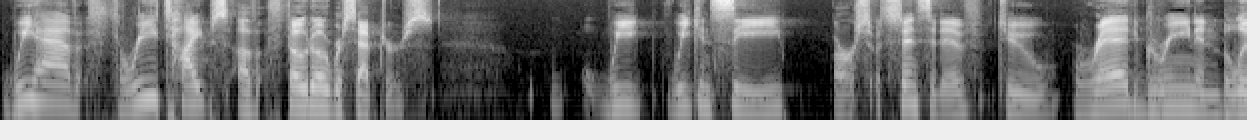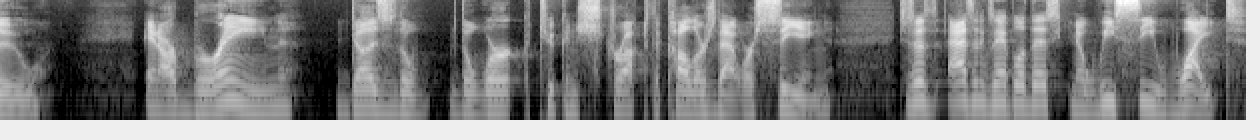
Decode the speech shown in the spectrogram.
we have three types of photoreceptors. We we can see or sensitive to red, green, and blue, and our brain does the the work to construct the colors that we're seeing. Just as, as an example of this, you know, we see white,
